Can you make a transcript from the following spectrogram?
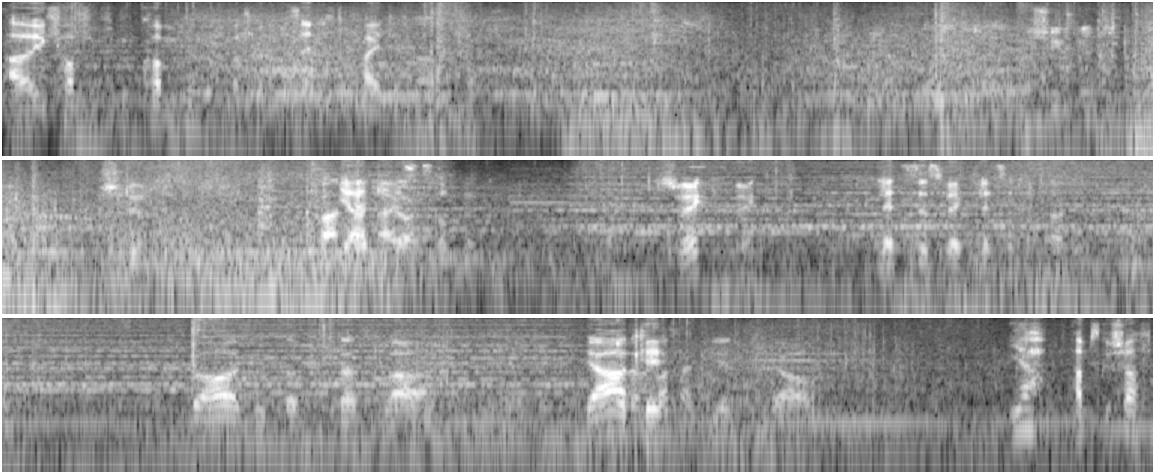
Aber ich hoffe, wir bekommen irgendwas, wenn wir uns endlich gefightet haben. Stimmt. War Ja, nice, ist weg. Letzte ist weg, letzter Tentakel. So aus, das, das war. Ja, Okay. das Wasser geht ja auch. Ja, haben's geschafft.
